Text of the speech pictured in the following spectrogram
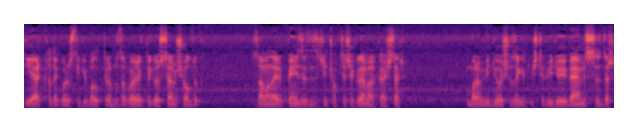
diğer kategorisindeki balıklarımızı da böylelikle göstermiş olduk. Zaman ayırıp beni izlediğiniz için çok teşekkür ederim arkadaşlar. Umarım video hoşunuza gitmiştir. Videoyu beğenmişsinizdir.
